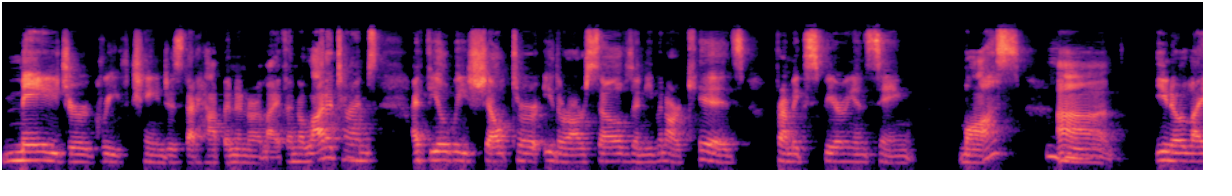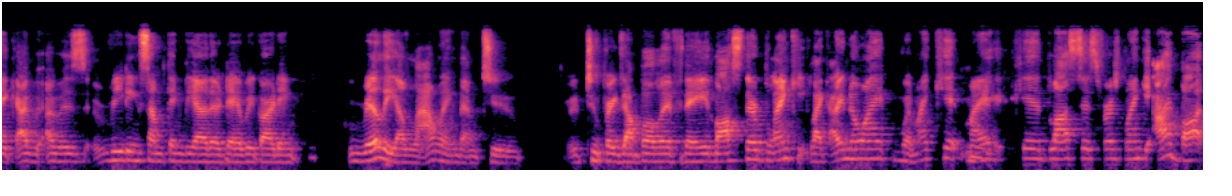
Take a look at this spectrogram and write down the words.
major grief changes that happen in our life. And a lot of times I feel we shelter either ourselves and even our kids from experiencing loss. Mm-hmm. Uh, you know, like I, I was reading something the other day regarding really allowing them to to for example if they lost their blankie like i know i when my kid my mm-hmm. kid lost his first blankie i bought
